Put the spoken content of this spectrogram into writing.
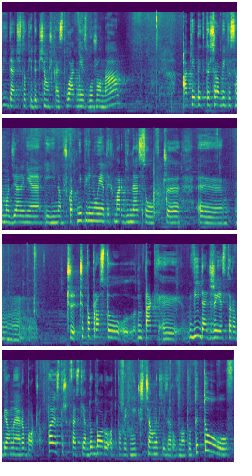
widać to, kiedy książka jest ładnie złożona, a kiedy ktoś robi to samodzielnie i na przykład nie pilnuje tych marginesów, czy yy, yy, czy, czy po prostu mm, tak y, widać, że jest to robione roboczo. To jest też kwestia doboru odpowiedniej czcionki, zarówno tu tytułów,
